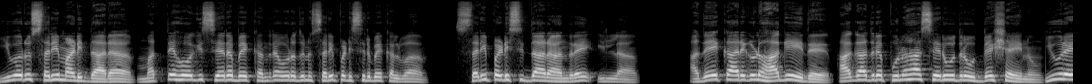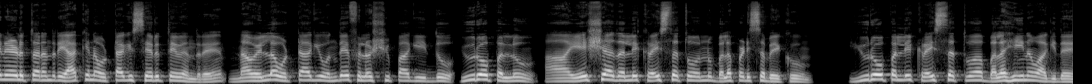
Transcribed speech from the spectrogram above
ಇವರು ಸರಿ ಮಾಡಿದ್ದಾರಾ? ಮತ್ತೆ ಹೋಗಿ ಸೇರಬೇಕಂದ್ರೆ ಅವರು ಅದನ್ನು ಸರಿಪಡಿಸಿರ್ಬೇಕಲ್ವಾ? ಸರಿಪಡಿಸಿದ್ದಾರಾ ಅಂದ್ರೆ ಇಲ್ಲ. ಅದೇ ಕಾರ್ಯಗಳು ಹಾಗೇ ಇದೆ. ಹಾಗಾದ್ರೆ ಪುನಃ ಸೇರುವುದರ ಉದ್ದೇಶ ಏನು? ಇವ್ರೇನ್ ಹೇಳುತ್ತಾರೆ ಅಂದ್ರೆ ಯಾಕೆ ನಾವು ಒಟ್ಟಾಗಿ ಸೇರುತ್ತೇವೆ ಅಂದ್ರೆ ನಾವೆಲ್ಲ ಒಟ್ಟಾಗಿ ಒಂದೇ ಫೆಲೋಶಿಪ್ ಆಗಿ ಇದ್ದು ಯುರೋಪ್ ಅಲ್ಲೂ ಆ ಏಷ್ಯಾದಲ್ಲಿ ಕ್ರೈಸ್ತತ್ವವನ್ನು ಬಲಪಡಿಸಬೇಕು. ಯುರೋಪ್ ಅಲ್ಲಿ ಕ್ರೈಸ್ತತ್ವ ಬಲಹೀನವಾಗಿದೆ.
